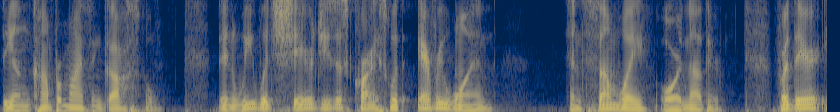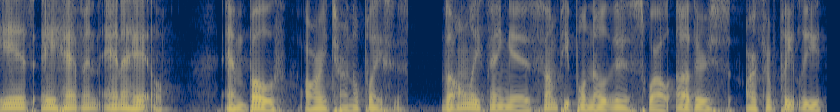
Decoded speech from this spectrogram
the uncompromising gospel, then we would share Jesus Christ with everyone in some way or another. For there is a heaven and a hell, and both are eternal places. The only thing is, some people know this while others are completely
